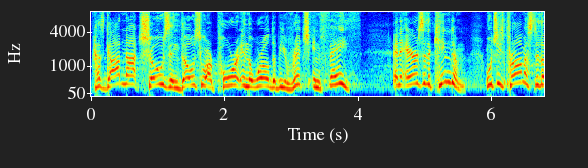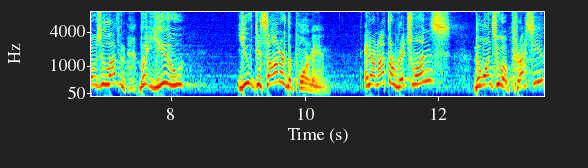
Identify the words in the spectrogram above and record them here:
has God not chosen those who are poor in the world to be rich in faith and heirs of the kingdom, which he's promised to those who love him? But you, you've dishonored the poor man. And are not the rich ones the ones who oppress you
